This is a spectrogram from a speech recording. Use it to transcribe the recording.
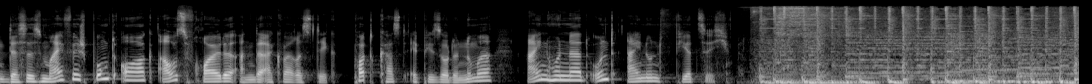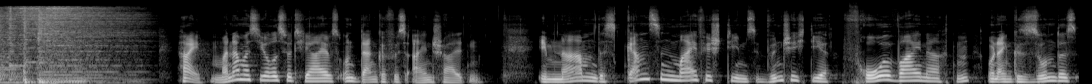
Das ist myfish.org aus Freude an der Aquaristik. Podcast Episode Nummer 141. Hi, mein Name ist Joris Jutjaevs und danke fürs Einschalten. Im Namen des ganzen myfish-Teams wünsche ich dir frohe Weihnachten und ein gesundes,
